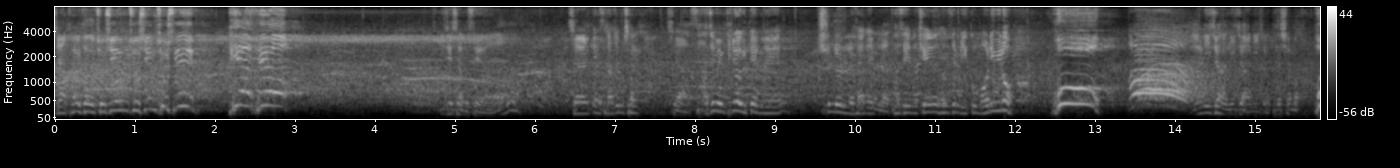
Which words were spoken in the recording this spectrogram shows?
자, 파이터도 조심, 조심, 조심! 피하세요! 이제 잡으세요. 자, 일단 4점 차. 자, 4점이 필요하기 때문에 출루를 해야 됩니다. 타석에 있는 최현 선수 믿고 머리 위로 호! 아니죠, 아니죠, 아니죠. 다시 한 번 호!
